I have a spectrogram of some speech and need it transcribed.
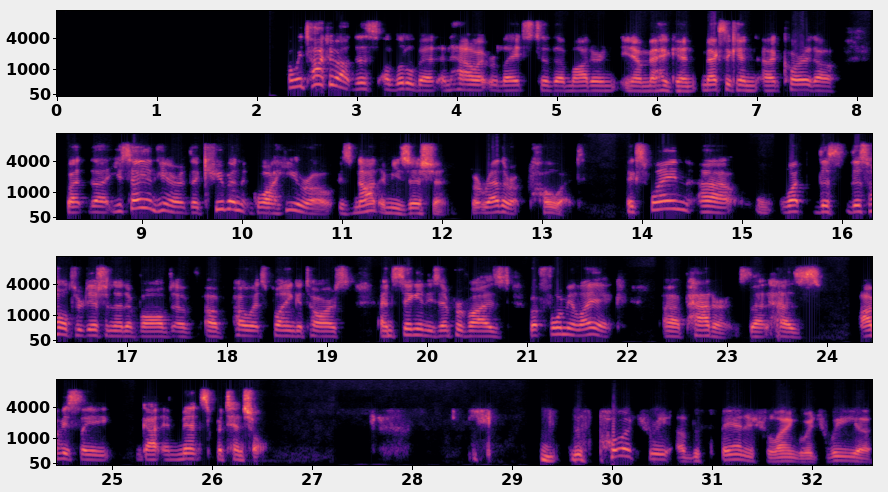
Well, we talked about this a little bit and how it relates to the modern, you know, Mexican Mexican uh, corrido. But you say in here the Cuban guajiro is not a musician, but rather a poet. Explain uh, what this this whole tradition that evolved of of poets playing guitars and singing these improvised but formulaic uh, patterns that has obviously got immense potential this poetry of the Spanish language, we uh,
